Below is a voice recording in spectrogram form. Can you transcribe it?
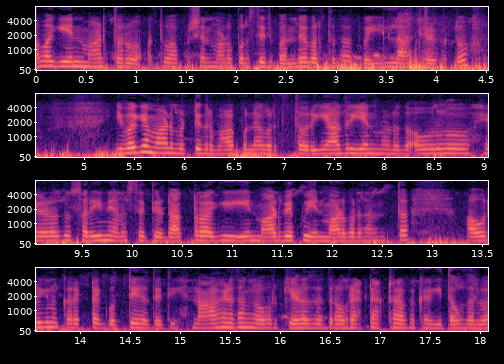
ಅವಾಗ ಏನು ಮಾಡ್ತಾರೋ ಅಥವಾ ಆಪ್ರೇಷನ್ ಮಾಡೋ ಪರಿಸ್ಥಿತಿ ಬಂದೇ ಬರ್ತದ ಅಥವಾ ಇಲ್ಲ ಅಂತ ಹೇಳ್ಬಿಟ್ಟು. ಇವಾಗೆ ಮಾಡಿಬಿಟ್ಟಿದ್ರು, ಭಾಳ ಪುಣ್ಯ ಬರ್ತಿತ್ತು ಅವ್ರಿಗೆ. ಆದ್ರೆ ಏನು ಮಾಡೋದು? ಅವರು ಹೇಳೋದು ಸರಿನೇ ಅನಿಸ್ತೈತಿ. ಡಾಕ್ಟ್ರಾಗಿ ಏನು ಮಾಡಬೇಕು, ಏನು ಮಾಡಬಾರ್ದು ಅಂತ ಅವ್ರಿಗೂ ಕರೆಕ್ಟಾಗಿ ಗೊತ್ತೇ ಇರ್ತೈತಿ. ನಾವು ಹೇಳ್ದಂಗೆ ಅವ್ರು ಕೇಳೋದಿದ್ರೆ ಅವ್ರು ಯಾಕೆ ಡಾಕ್ಟ್ರ್ ಆಗಬೇಕಾಗಿತ್ತು ಹೌದಲ್ವ?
